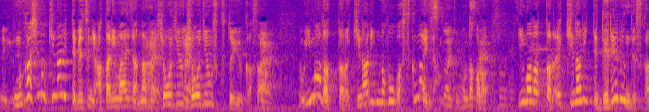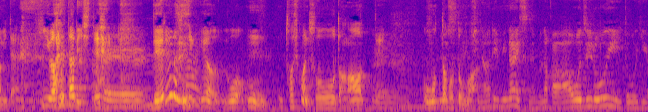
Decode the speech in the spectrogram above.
昔の着なりって別に当たり前じゃん。なんか標準,、はい。標準服というかさ、はい今だったら着なりの方が少ないじゃん。少ないと思いますね。だから、今だったら「え着なりって出れるんですか?」みたいな。言われたりして。出れるはい。いやうわうん。確かにそうだなって思ったこともある。いきなり見ないですね。もうなんか青白い道着見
